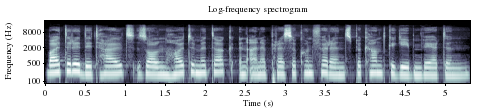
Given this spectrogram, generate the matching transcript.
Weitere Details sollen heute Mittag in einer Pressekonferenz bekannt gegeben werden.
